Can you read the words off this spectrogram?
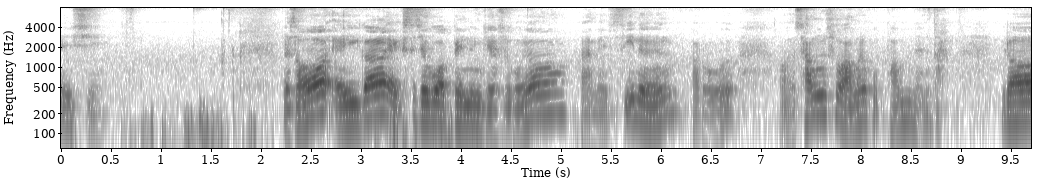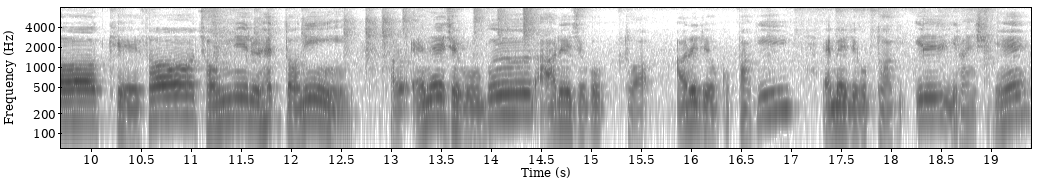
AC. 그래서 A가 X제곱 앞에 있는 개수고요. 그 다음에 C는 바로 어, 상수항을 곱하면 된다. 이렇게 해서 정리를 했더니 바로 n의 제곱은 r의 제곱 더하 r의 제곱 곱하기 m의 제곱 더하기 1 이런 식의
